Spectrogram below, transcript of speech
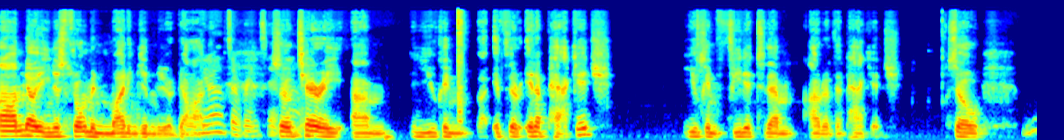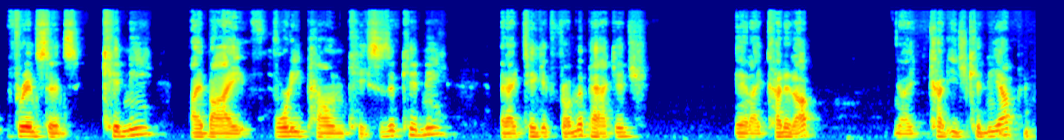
um, no, you can just throw them in mud and give them to your You dog. don't have to rinse it. So no. Terry, um, you can if they're in a package, you can feed it to them out of the package. So, for instance, kidney, I buy forty pound cases of kidney, and I take it from the package, and I cut it up. I cut each kidney up, and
